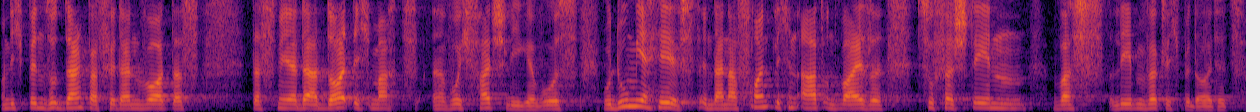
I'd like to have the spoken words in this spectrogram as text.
Und ich bin so dankbar für dein Wort, dass, dass mir da deutlich macht, äh, wo ich falsch liege, wo, es, wo du mir hilfst, in deiner freundlichen Art und Weise zu verstehen, was Leben wirklich bedeutet.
